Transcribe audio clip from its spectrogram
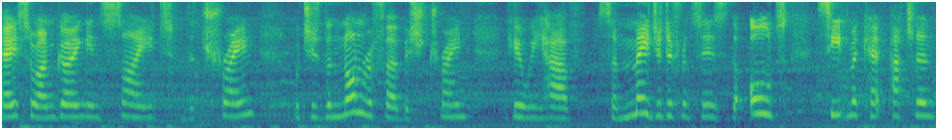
Okay, so I'm going inside the train, which is the non-refurbished train. Here we have some major differences. The old seat moquette pattern,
